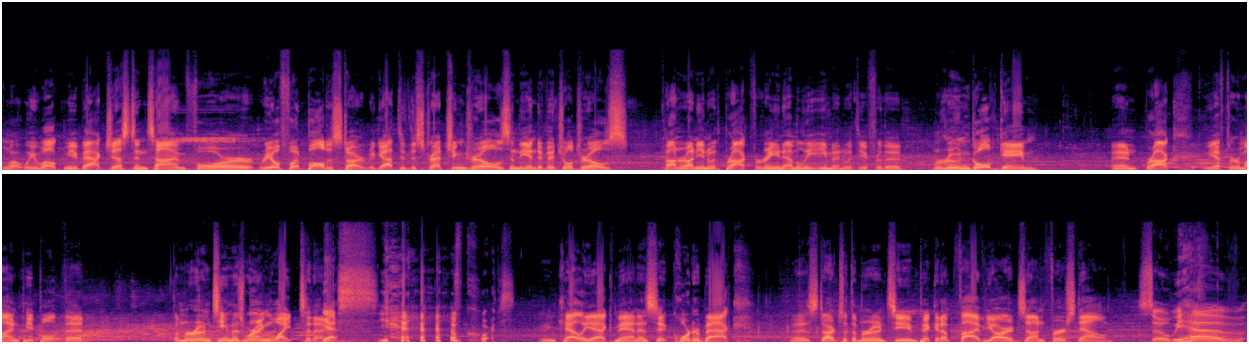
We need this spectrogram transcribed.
Well, we welcome you back just in time for real football to start. We got through the stretching drills and the individual drills. Connor Onion with Brock Vereen, Emily Ehman with you for the maroon gold game. And Brock, we have to remind people that the maroon team is wearing white today. Yes, yeah, of course. And Kaliakmanis at quarterback uh, starts with the maroon team picking up five yards on first down. So we have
